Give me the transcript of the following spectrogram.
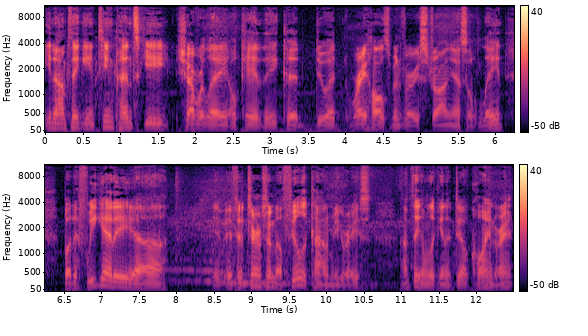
you know, I'm thinking Team Penske, Chevrolet, okay, they could do it. Rahal's been very strong as of late, but if we get a uh, if, if it turns into a fuel economy race, I'm thinking I'm looking at Dale Coyne, right?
